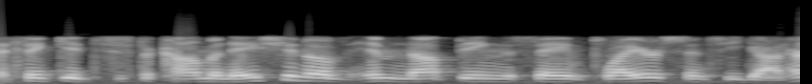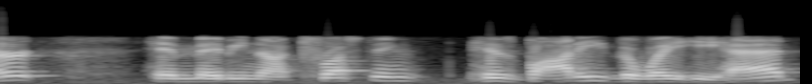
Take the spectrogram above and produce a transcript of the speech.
I think it's just a combination of him not being the same player since he got hurt, him maybe not trusting his body the way he had,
